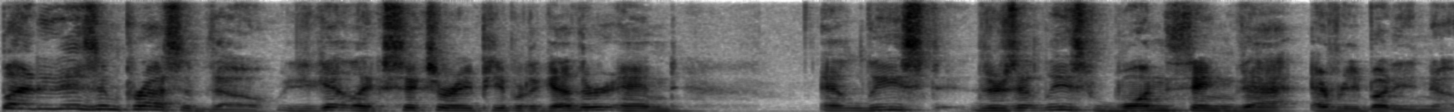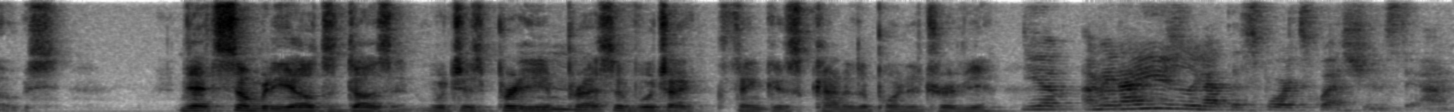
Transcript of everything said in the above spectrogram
But it is impressive though. You get like six or eight people together and at least there's at least one thing that everybody knows that somebody else doesn't, which is pretty impressive, which I think is kind of the point of trivia. Yep. I mean, I usually got the sports questions down.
